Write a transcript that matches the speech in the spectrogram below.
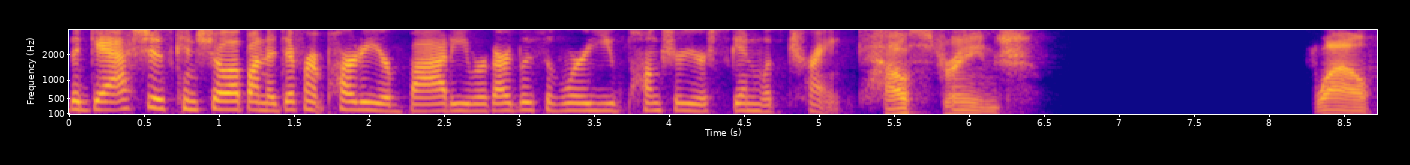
the gashes can show up on a different part of your body regardless of where you puncture your skin with tranq. How strange. Wow.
